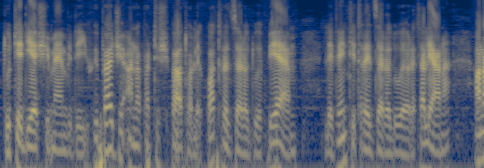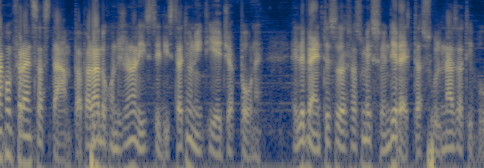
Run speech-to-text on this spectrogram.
Tutti e dieci membri degli equipaggi hanno partecipato alle 4.02 pm, le 23.02 ora italiana, a una conferenza stampa parlando con i giornalisti di Stati Uniti e Giappone, e l'evento è stato trasmesso in diretta sul NASA TV.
